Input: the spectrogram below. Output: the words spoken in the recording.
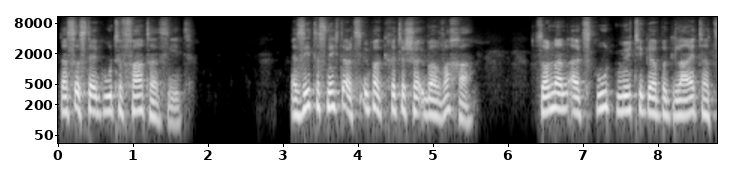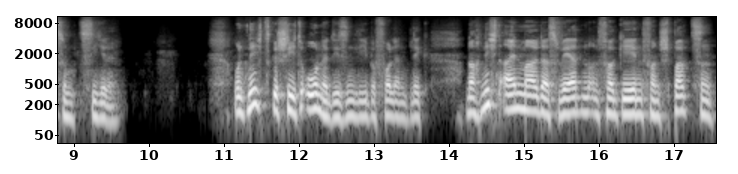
dass es der gute Vater sieht. Er sieht es nicht als überkritischer Überwacher, sondern als gutmütiger Begleiter zum Ziel. Und nichts geschieht ohne diesen liebevollen Blick, noch nicht einmal das Werden und Vergehen von Spatzen,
